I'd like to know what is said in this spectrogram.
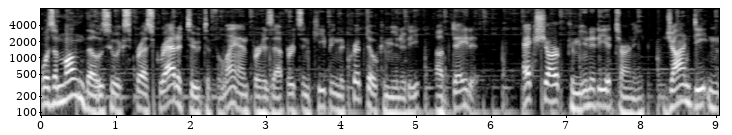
was among those who expressed gratitude to Filan for his efforts in keeping the crypto community updated. XSharp community attorney John Deaton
